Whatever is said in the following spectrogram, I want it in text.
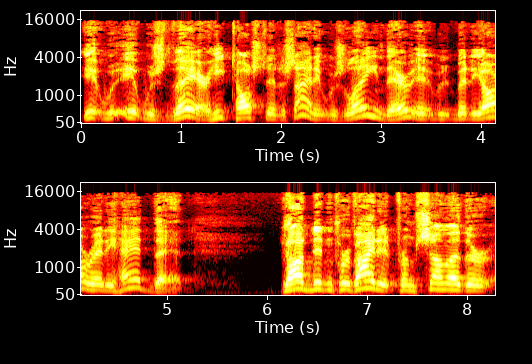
It, it was there. He tossed it aside. It was laying there, it, but he already had that. God didn't provide it from some other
